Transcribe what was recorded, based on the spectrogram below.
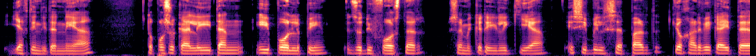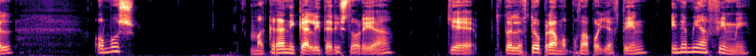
για αυτήν την ταινία, το πόσο καλή ήταν οι υπόλοιποι, η Τζόντι Φώστερ σε μικρή ηλικία, η Σίμπιλ Σέπαρντ και ο Χαρβί Καϊτέλ. Όμως, μακράν η καλύτερη ιστορία και το τελευταίο πράγμα που θα πω για αυτήν είναι μια φήμη,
